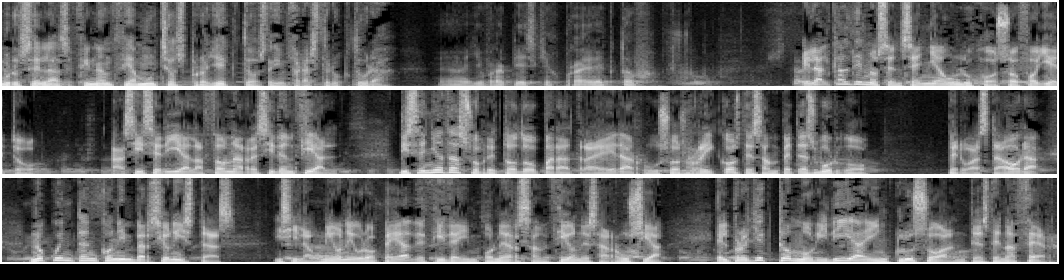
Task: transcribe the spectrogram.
Bruselas financia muchos proyectos de infraestructura. El alcalde nos enseña un lujoso folleto. Así sería la zona residencial, diseñada sobre todo para atraer a rusos ricos de San Petersburgo. Pero hasta ahora no cuentan con inversionistas y si la Unión Europea decide imponer sanciones a Rusia, el proyecto moriría incluso antes de nacer.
